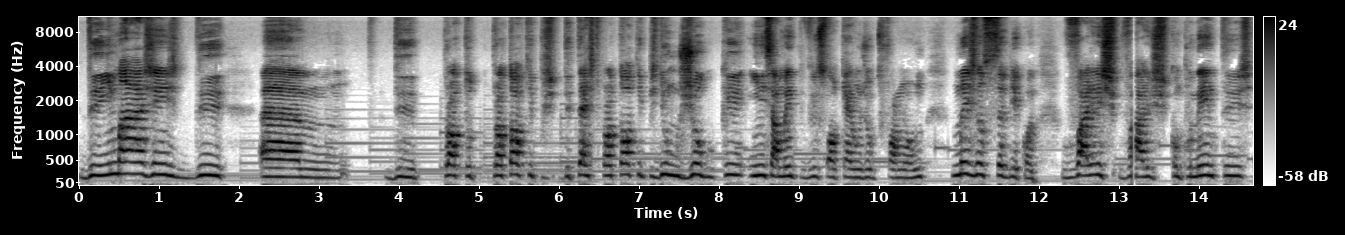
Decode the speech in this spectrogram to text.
de imagens, de, um, de proto, protótipos, de teste protótipos de um jogo que inicialmente viu-se logo que era um jogo de Fórmula 1, mas não se sabia quando. Vários, vários componentes,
